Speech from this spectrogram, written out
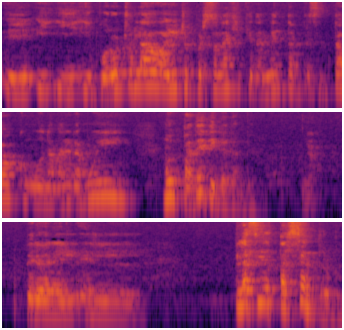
y, y, y- por otro lado hay otros personajes que también están presentados como de una manera muy muy patética también pero en el, el Plácido está al centro pues.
